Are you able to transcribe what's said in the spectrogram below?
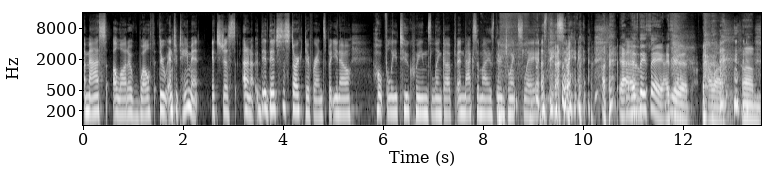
amass a lot of wealth through entertainment. It's just i don't know there's just a stark difference but you know hopefully two queens link up and maximize their joint slay as they say. Yeah um, as they say i say yeah. that a lot. Um,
